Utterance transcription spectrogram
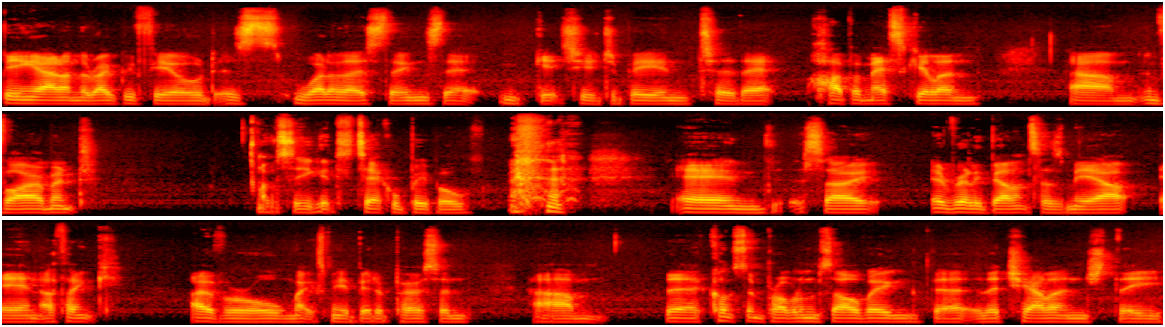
being out on the rugby field is one of those things that gets you to be into that hyper masculine um, environment. Obviously, you get to tackle people, and so it really balances me out, and I think overall makes me a better person. Um, the constant problem solving, the the challenge, the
